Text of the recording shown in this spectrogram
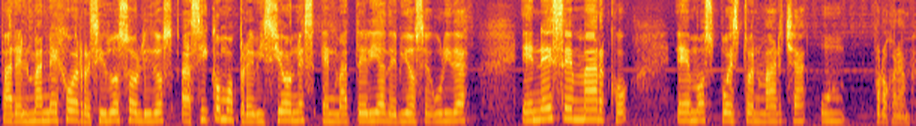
para el manejo de residuos sólidos, así como previsiones en materia de bioseguridad. En ese marco hemos puesto en marcha un programa.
